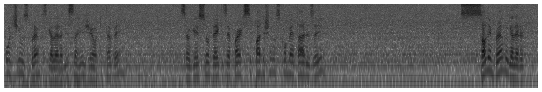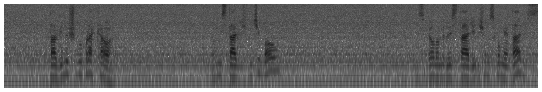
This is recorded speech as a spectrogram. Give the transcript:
pontinhos brancos, galera, nessa região aqui também. Se alguém souber e quiser participar, deixa nos comentários aí. Só lembrando, galera, tá vindo chuva pra cá, ó. Um estádio de futebol. Se é o nome do estádio, deixa nos comentários.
